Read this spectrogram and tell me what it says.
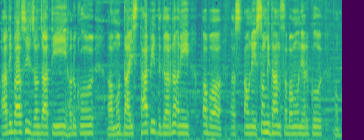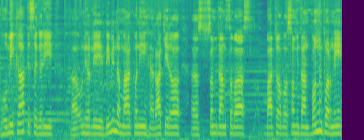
आदिवासी जनजातिहरूको मुद्दा स्थापित गर्न अनि अब आउने संविधान सभामा उनीहरूको भूमिका त्यसै गरी उनीहरूले विभिन्न माग पनि राखेर संविधान सभा बाट अब संविधान बन्नुपर्ने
